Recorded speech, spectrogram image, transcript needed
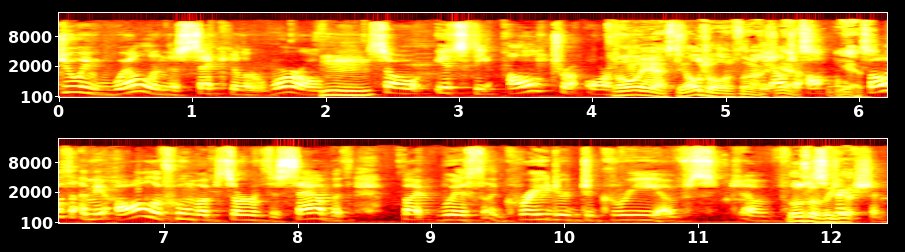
doing well in the secular world. Mm-hmm. So it's the ultra Orthodox. Oh yes, the ultra Orthodox. Yes, yes. Both, I mean, all of whom observe the Sabbath, but with a greater degree of, of Those are the guys, restriction.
